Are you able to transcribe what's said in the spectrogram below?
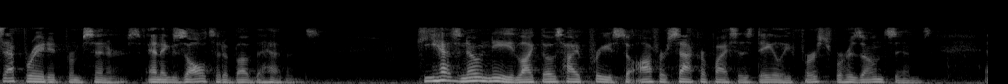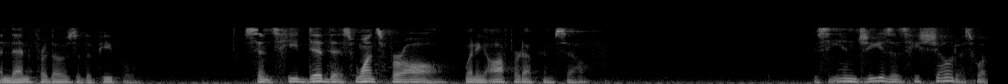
separated from sinners, and exalted above the heavens. He has no need, like those high priests, to offer sacrifices daily, first for his own sins, and then for those of the people since he did this once for all when he offered up himself. You see, in Jesus, he showed us what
